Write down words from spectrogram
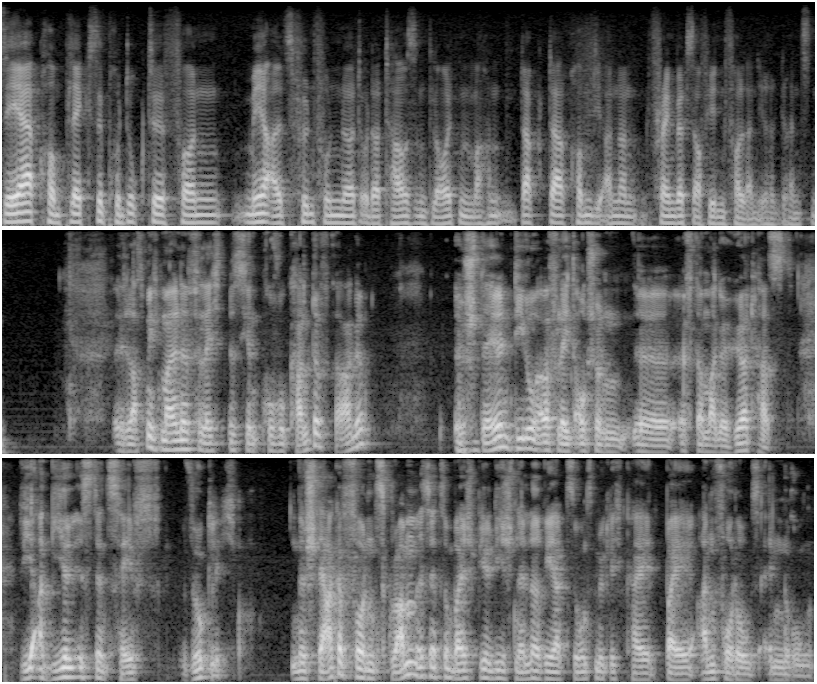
sehr komplexe Produkte von mehr als 500 oder 1000 Leuten machen. Da, da kommen die anderen Frameworks auf jeden Fall an ihre Grenzen. Lass mich mal eine vielleicht ein bisschen provokante Frage äh, stellen, die du aber vielleicht auch schon äh, öfter mal gehört hast. Wie agil ist denn Safe wirklich? Eine Stärke von Scrum ist ja zum Beispiel die schnelle Reaktionsmöglichkeit bei Anforderungsänderungen.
